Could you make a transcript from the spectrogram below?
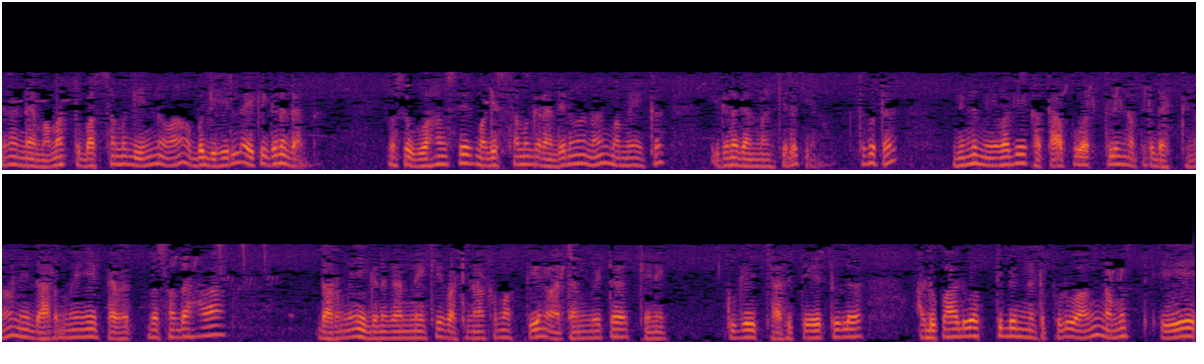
නේද නෑ මමත් ඔබත් සමග ඉන්නවා ඔබ ගිහිල්ලා ඒක ඉගෙන ගන්න. ඊට පස්සේ වහන්සේ මගේ සමග රැඳෙනවා නම් මම ඒක ඉගෙන ගන්නම් කියලා කියනවා. එතකොට මෙන්න මේ වගේ කතා පුවත් වලින් අපිට දැක්වෙනවා මේ ධර්මයේ පැවැත්ම සඳහා ධර්මයේ ඉගෙන ගන්න එකේ වටිනාකමක් තියෙනවා. ඇතැම් විට කෙනෙකුගේ චරිතය තුළ අඩුපාඩුවක් තිබෙන්නට පුළුවන්. නමුත් ඒ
